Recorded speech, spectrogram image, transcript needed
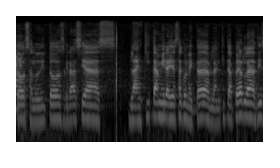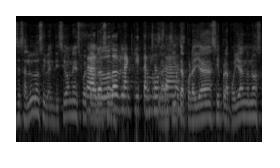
Saluditos, saluditos, gracias. Blanquita, mira, ya está conectada. Blanquita Perla dice saludos y bendiciones. Fuerte Saludos, abrazo. Blanquita Muchas hermosa. Blanquita por allá, siempre apoyándonos.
